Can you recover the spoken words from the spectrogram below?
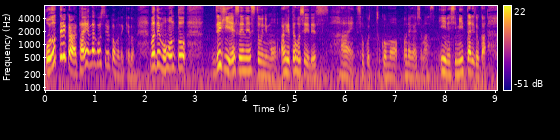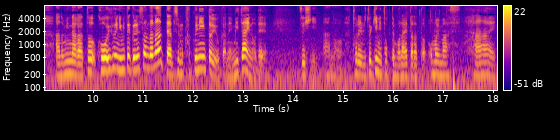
踊ってるから大変な顔してるかもだけど。まあでも本当、ぜひ SNS 等にも上げてほしいです。はい。そこ、そこもお願いします。いいねしに行ったりとか、あの、みんながと、こういう風に見てくれてたんだなって私も確認というかね、見たいので、ぜひあの撮れる時に撮ってもらえたらと思いますはい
